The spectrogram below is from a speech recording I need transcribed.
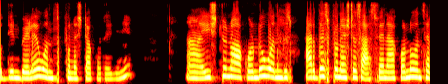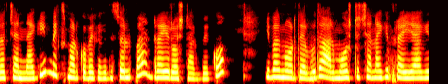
ಉದ್ದಿನ ಬೇಳೆ ಒಂದು ಸ್ಪೂನ್ ಅಷ್ಟು ಹಾಕೋತಾ ಇದ್ದೀನಿ. ಇಷ್ಟನ್ನು ಹಾಕೊಂಡು ಒಂದು ಅರ್ಧ ಸ್ಪೂನ್ ಅಷ್ಟು ಸಾಸಿವೆನ ಹಾಕೊಂಡು ಒಂದ್ಸಲ ಚೆನ್ನಾಗಿ ಮಿಕ್ಸ್ ಮಾಡ್ಕೋಬೇಕಾಗಿದೆ ಸ್ವಲ್ಪ ಡ್ರೈ ರೋಸ್ಟ್ ಆಗಬೇಕು. ಇವಾಗ ನೋಡ್ತಾ ಇರ್ಬೋದು ಆಲ್ಮೋಸ್ಟ್ ಚೆನ್ನಾಗಿ ಫ್ರೈ ಆಗಿ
